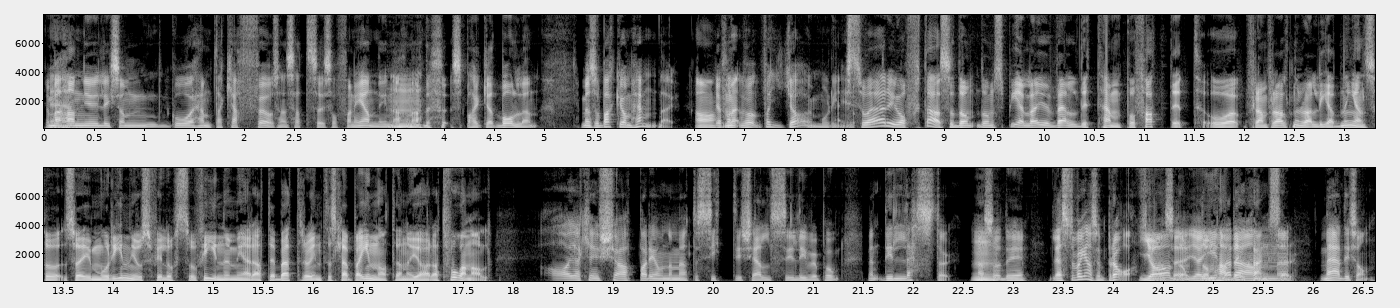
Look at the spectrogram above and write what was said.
Ja, men Eh. han ju liksom gå och hämta kaffe och sen sätta sig i soffan igen innan Mm. han hade sparkat bollen. Men så backar de hem där. Ja, Jag men- vad, vad gör Mourinho? Så är det ju ofta. Alltså, de, de spelar ju väldigt tempofattigt. Och framförallt när du har ledningen så, så är ju Mourinhos filosofi numera att det är bättre att inte släppa in något än att göra 2-0. Ja, jag kan ju köpa det om de möter City, Chelsea, Liverpool. Men det är Leicester. Mm. Alltså det, Leicester var ganska bra. Ja, de- jag de hade han, chanser. Madison,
